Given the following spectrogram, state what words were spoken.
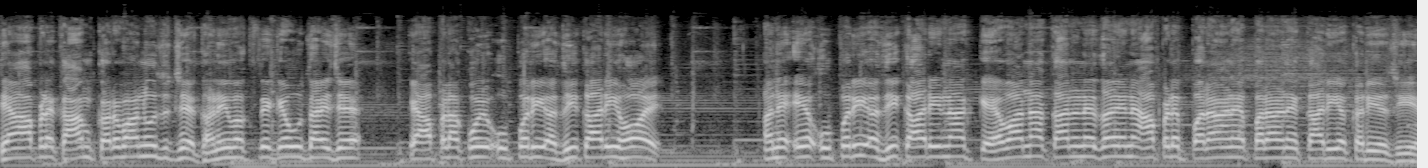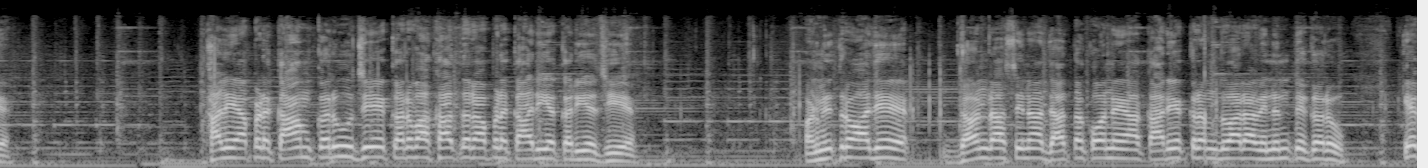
ત્યાં આપણે કામ કરવાનું જ છે. ઘણી વખતે કેવું થાય છે કે આપણા કોઈ ઉપરી અધિકારી હોય અને એ ઉપરી અધિકારીના કહેવાના કારણે થઈને આપણે પરાણે પરાણે કાર્ય કરીએ છીએ. ખાલી આપણે કામ કરવું છે કરવા ખાતર આપણે કાર્ય કરીએ છીએ. પણ મિત્રો, આજે ધન રાશિના જાતકોને આ કાર્યક્રમ દ્વારા વિનંતી કરું કે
